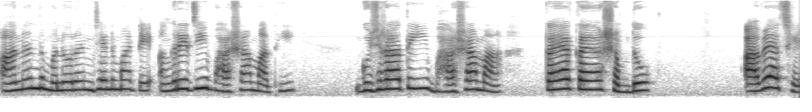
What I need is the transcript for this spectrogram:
આનંદ મનોરંજન માટે અંગ્રેજી ભાષામાંથી ગુજરાતી ભાષામાં કયા કયા શબ્દો આવ્યા છે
